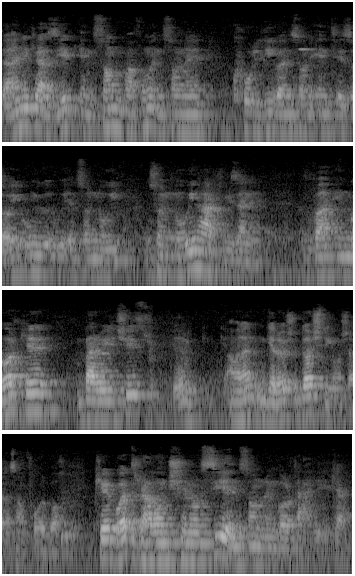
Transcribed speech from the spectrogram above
در اینه که از یک انسان مفهوم انسان کلی و انسان انتظایی او انسان نوعی انسان نوعی حرف می‌زنه و انگار که برای چیز عملا این گرایش رو داشت دیگه مشخصا فورباخ که باید روانشناسی انسان رو انگار تحلیل کرد.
